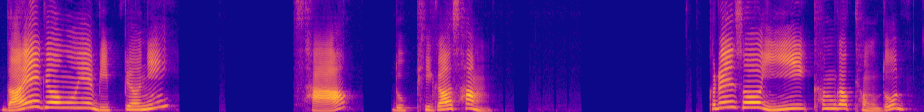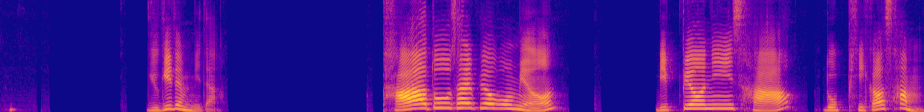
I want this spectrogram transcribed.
나의 경우에 밑변이 4, 높이가 3. 그래서 이 삼각형도 6이 됩니다. 다도 살펴보면 밑변이 4, 높이가 3.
